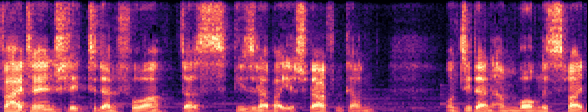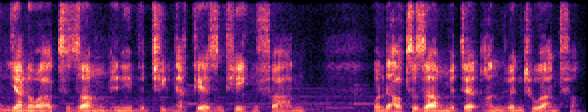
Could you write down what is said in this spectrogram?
Weiterhin schlägt sie dann vor, dass Gisela bei ihr schlafen kann und sie dann am Morgen des 2. Januar zusammen in die Boutique nach Gelsenkirchen fahren und auch zusammen mit der Inventur anfangen.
